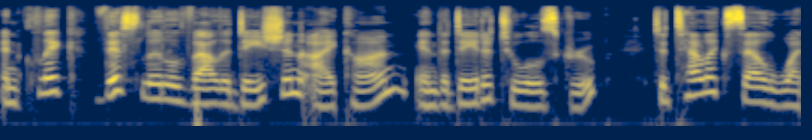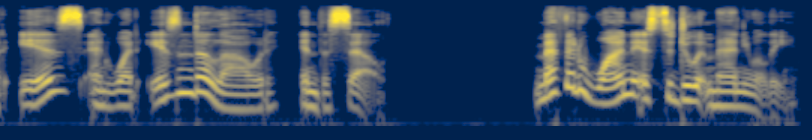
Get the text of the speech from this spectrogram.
and click this little validation icon in the Data Tools group to tell Excel what is and what isn't allowed in the cell. Method one is to do it manually.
